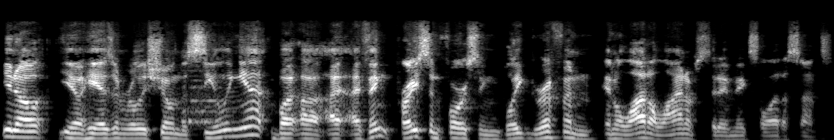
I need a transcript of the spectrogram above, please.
You know, you know he hasn't really shown the ceiling yet, but uh, I, I think price enforcing Blake Griffin in a lot of lineups today makes a lot of sense.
